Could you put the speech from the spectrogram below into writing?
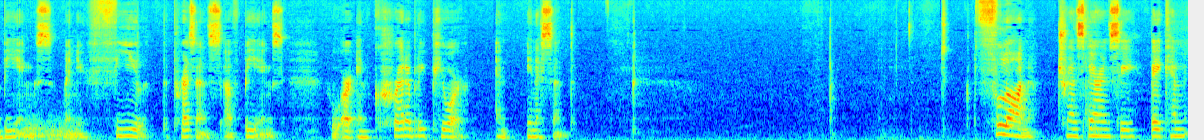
beings, when you feel the presence of beings who are incredibly pure and innocent, full on transparency, they can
